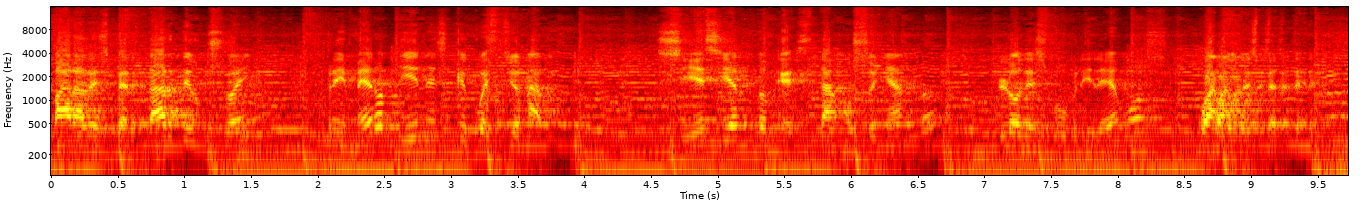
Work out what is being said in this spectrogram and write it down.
Para despertar de un sueño, primero tienes que cuestionarlo. Si es cierto que estamos soñando, lo descubriremos cuando despertemos.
